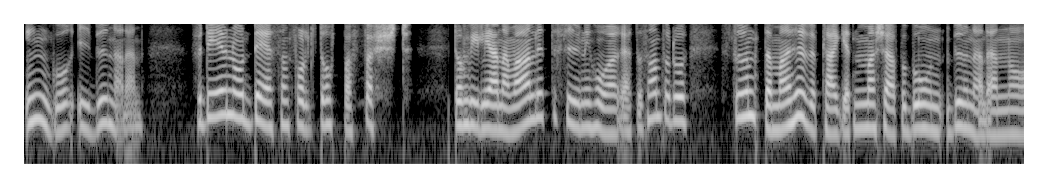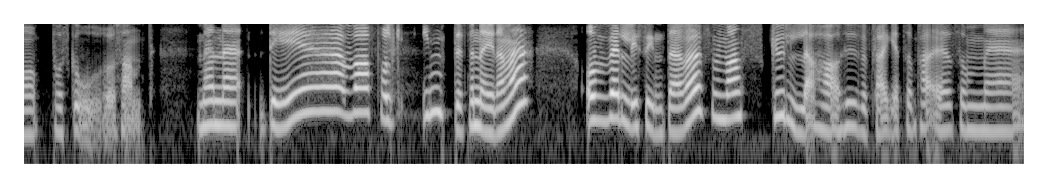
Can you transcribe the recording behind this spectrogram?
ingår i bynaden. För det är nog det som folk droppar först. De vill gärna vara lite fin i håret och sånt och då struntar man i huvudplagget men man kör på bunaden och på skor och sånt. Men eh, det var folk inte förnöjda med och väldigt sint över för man skulle ha huvudplagget som, eh, som,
